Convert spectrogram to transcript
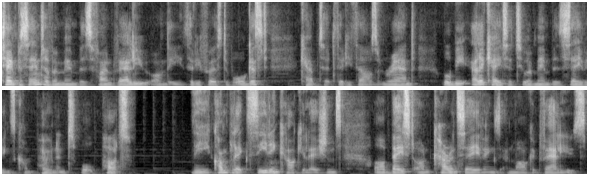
10% of a member's fund value on the 31st of August, capped at 30,000 Rand, will be allocated to a member's savings component or pot. The complex seeding calculations are based on current savings and market values.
